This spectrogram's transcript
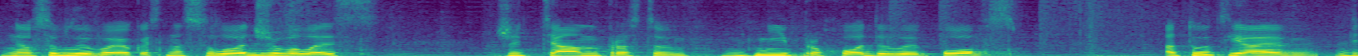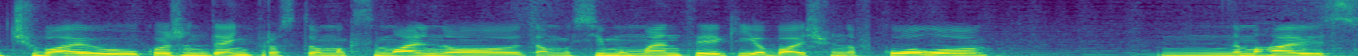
не особливо якось насолоджувалась життям, просто дні проходили повз. А тут я відчуваю кожен день просто максимально там усі моменти, які я бачу навколо. Намагаюсь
